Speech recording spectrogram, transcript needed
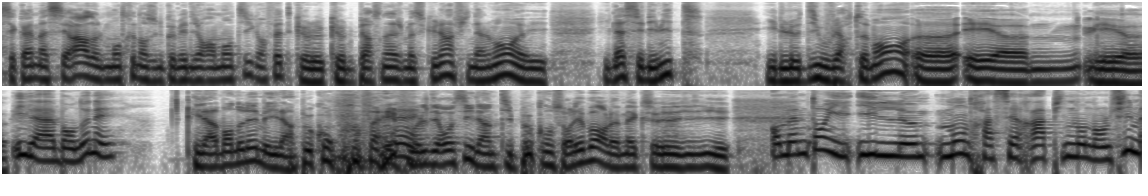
c'est quand même assez rare de le montrer dans une comédie romantique en fait que le, personnage masculin finalement il a ses limites il le dit ouvertement euh, et, euh, et euh, il a abandonné. Il a abandonné, mais il est un peu con. Enfin, il faut le dire aussi, il est un petit peu con sur les bords, le mec. Il... En même temps, il, il, le montre assez rapidement dans le film.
